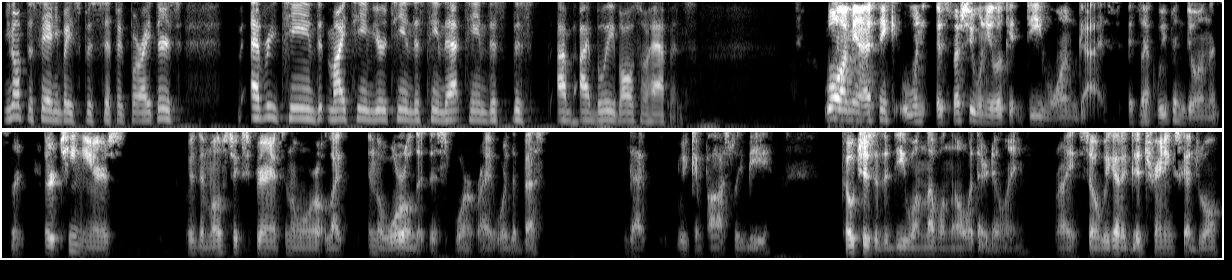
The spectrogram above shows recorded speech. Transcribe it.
You don't have to say anybody specific, but right there's every team, my team, your team, this team, that team. This this I, I believe also happens. Well, I mean, I think when, especially when you look at D1 guys, it's like we've been doing this for 13 years. We're the most experience in the world, like in the world at this sport, right? We're the best that we can possibly be coaches at the D1 level know what they're doing, right? So we got a good training schedule.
